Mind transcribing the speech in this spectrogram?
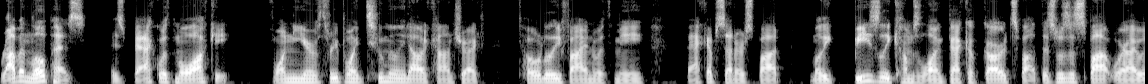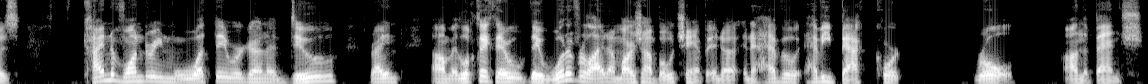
Robin Lopez is back with Milwaukee. One year, $3.2 million contract. Totally fine with me. Backup center spot. Malik Beasley comes along, backup guard spot. This was a spot where I was kind of wondering what they were to do, right? Um, it looked like they they would have relied on MarJon Beauchamp in a in a heavy heavy backcourt role on the bench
